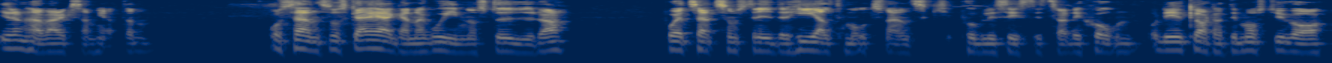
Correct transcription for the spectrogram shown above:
i den här verksamheten. Och sen så ska ägarna gå in och styra på ett sätt som strider helt mot svensk publicistisk tradition. Och det är klart att det måste ju vara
